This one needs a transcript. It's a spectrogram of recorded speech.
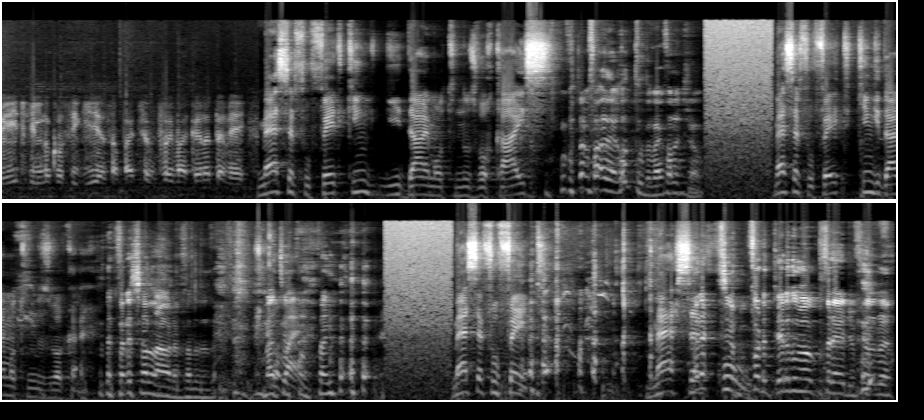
Fate, que ele não conseguia. Essa parte foi bacana também. Masterful Fate, King Diamond nos vocais. Errou tudo, vai falar de novo. Masterful Fate, King Diamond nos vocais. Parece a Laura falando. É? Masterful Fate. Masterful. o porteiro do meu prédio falando.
